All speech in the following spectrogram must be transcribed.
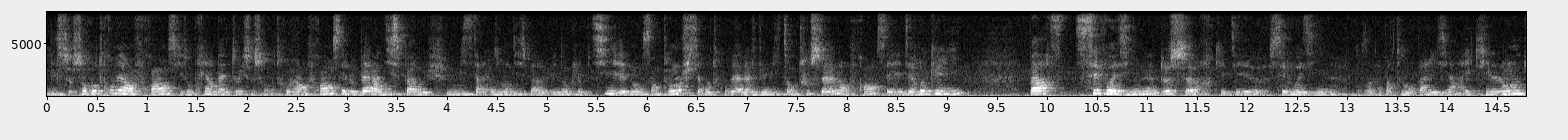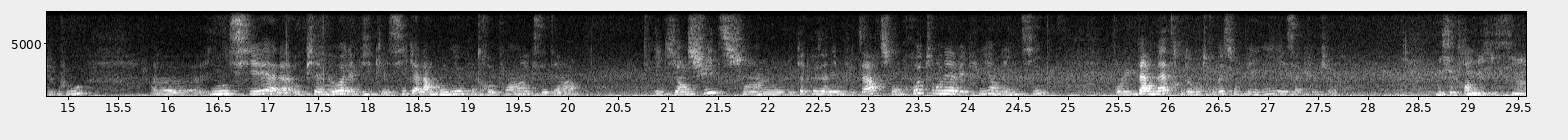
Ils se sont retrouvés en France, ils ont pris un bateau, ils se sont retrouvés en France et le père a disparu, mystérieusement disparu. Et donc le petit Edmond Saint-Onge s'est retrouvé à l'âge de 8 ans tout seul en France et a été recueilli par ses voisines, deux sœurs qui étaient euh, ses voisines dans un appartement parisien et qui l'ont du coup euh, initié au piano, à la musique classique, à l'harmonie, au contrepoint, etc. Et qui ensuite, sont, quelques années plus tard, sont retournés avec lui en Haïti pour lui permettre de retrouver son pays et sa culture. Mais ces trois musiciens,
